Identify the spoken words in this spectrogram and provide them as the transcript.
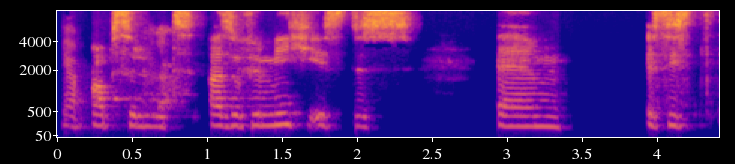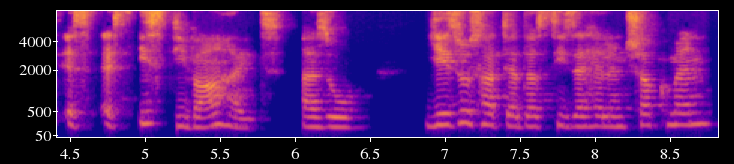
Ja. Absolut. Also für mich ist es, ähm, es, ist, es, es ist die Wahrheit. Also Jesus hat ja das dieser Helen Schuckman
